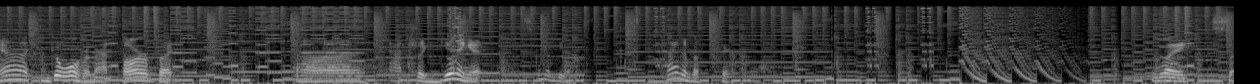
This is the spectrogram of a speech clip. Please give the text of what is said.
Yeah, I can go over that far, but uh, actually getting it, it's going to be a, kind of a thing. Like so.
